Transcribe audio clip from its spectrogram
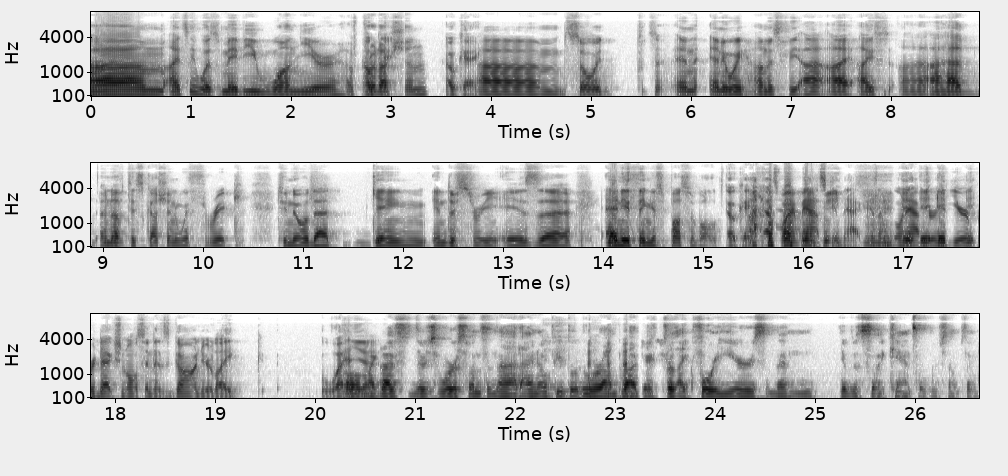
Um, I'd say it was maybe one year of production. Okay. okay. Um, so it and anyway, honestly, I, I, I, I, had enough discussion with Rick to know that game industry is uh, anything is possible. Okay, that's why I'm asking that because I'm going after it, a year it, of production, all of a sudden it's gone. You're like, what? Oh yeah. my gosh, there's worse ones than that. I know people who were on projects for like four years and then it was like canceled or something.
